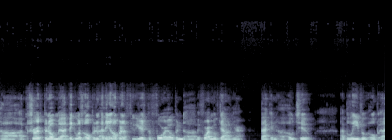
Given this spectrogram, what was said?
Uh, I'm sure it's been open. I think it was open. I think it opened a few years before I opened. Uh, before I moved down here back in uh, 02. I believe it opened. I,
